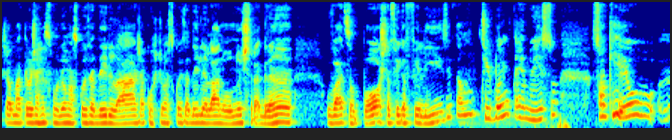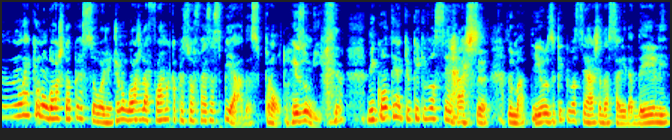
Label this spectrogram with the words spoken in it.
Já, o Matheus já respondeu umas coisas dele lá, já curtiu umas coisas dele lá no, no Instagram. O Watson posta, fica feliz. Então, tipo, eu entendo isso. Só que eu. Não é que eu não gosto da pessoa, gente. Eu não gosto da forma que a pessoa faz as piadas. Pronto, resumi. Me contem aqui o que, que você acha do Matheus, o que, que você acha da saída dele.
